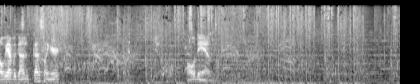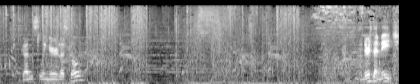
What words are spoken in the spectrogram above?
Oh, we have a gun gunslinger. Oh damn. Gunslinger, let's go. And there's that mage.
